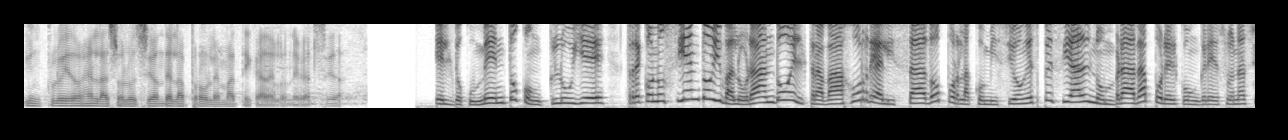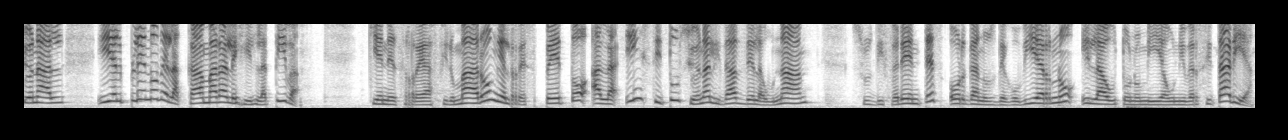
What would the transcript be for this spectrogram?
incluidos en la solución de la problemática de la universidad. El documento concluye reconociendo y valorando el trabajo realizado por la comisión especial nombrada por el Congreso Nacional y el Pleno de la Cámara Legislativa, quienes reafirmaron el respeto a la institucionalidad de la UNAM, sus diferentes órganos de gobierno y la autonomía universitaria,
